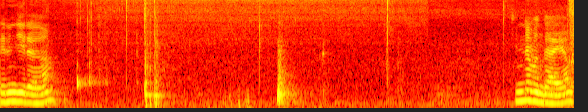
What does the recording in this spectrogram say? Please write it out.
பெருஞ்சீரகம் சின்ன வெங்காயம்.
